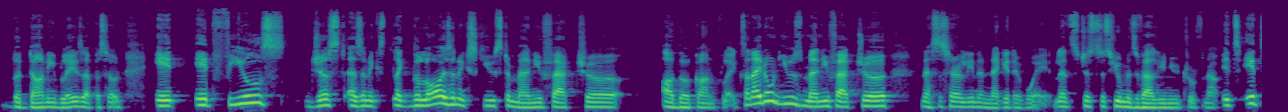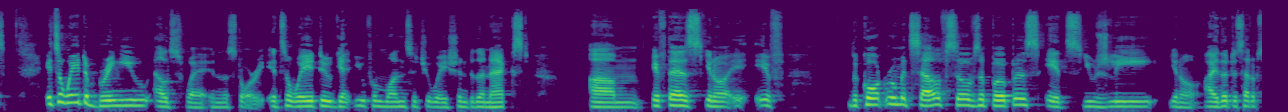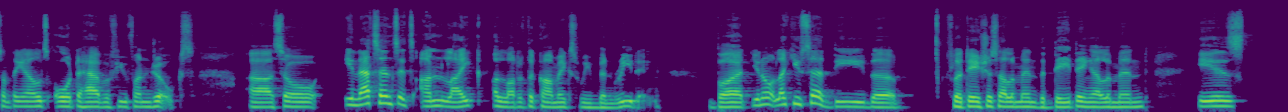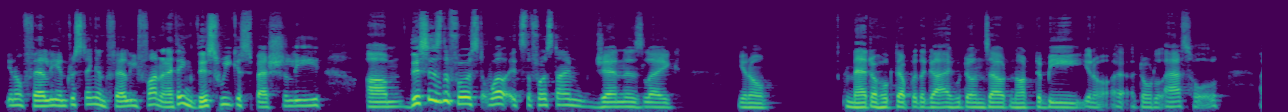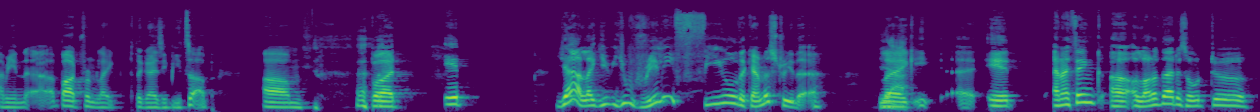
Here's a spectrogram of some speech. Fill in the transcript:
the Donny Blaze episode, it it feels just as an ex- like the law is an excuse to manufacture other conflicts. And I don't use manufacture necessarily in a negative way. Let's just assume it's value neutral for now. It's it's it's a way to bring you elsewhere in the story. It's a way to get you from one situation to the next. Um if there's, you know, if the courtroom itself serves a purpose it's usually you know either to set up something else or to have a few fun jokes uh, so in that sense it's unlike a lot of the comics we've been reading but you know like you said the the flirtatious element the dating element is you know fairly interesting and fairly fun. And i think this week especially um this is the first well it's the first time jen is like you know met or hooked up with a guy who turns out not to be you know a, a total asshole. I mean, apart from like the guys he beats up, um, but it, yeah, like you you really feel the chemistry there, Yeah. like uh, it, and I think uh, a lot of that is owed to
